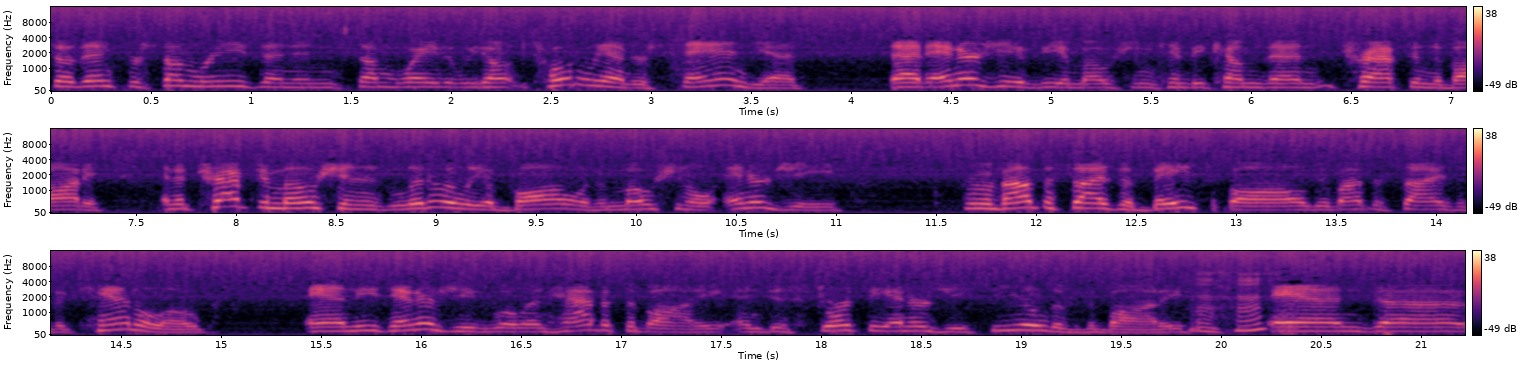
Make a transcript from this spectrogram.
so then for some reason, in some way that we don't totally understand yet, that energy of the emotion can become then trapped in the body. And a trapped emotion is literally a ball of emotional energy from about the size of a baseball to about the size of a cantaloupe and these energies will inhabit the body and distort the energy field of the body mm-hmm. and uh,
